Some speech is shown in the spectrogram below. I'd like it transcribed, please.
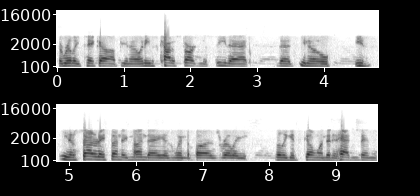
to really pick up, you know, and he was kind of starting to see that that you know these you know Saturday, Sunday, Monday is when the buzz really really gets going. That it hadn't been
